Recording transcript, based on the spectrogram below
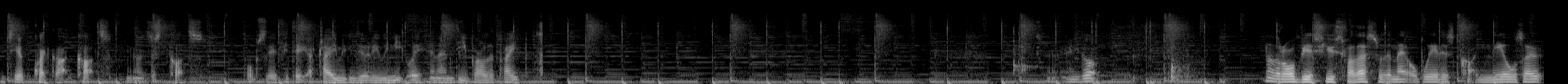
You see how quick that cuts, you know, it just cuts. Obviously if you take your time you can do it really neatly and then deburr the pipe. there you go. Another obvious use for this with a metal blade is cutting nails out.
